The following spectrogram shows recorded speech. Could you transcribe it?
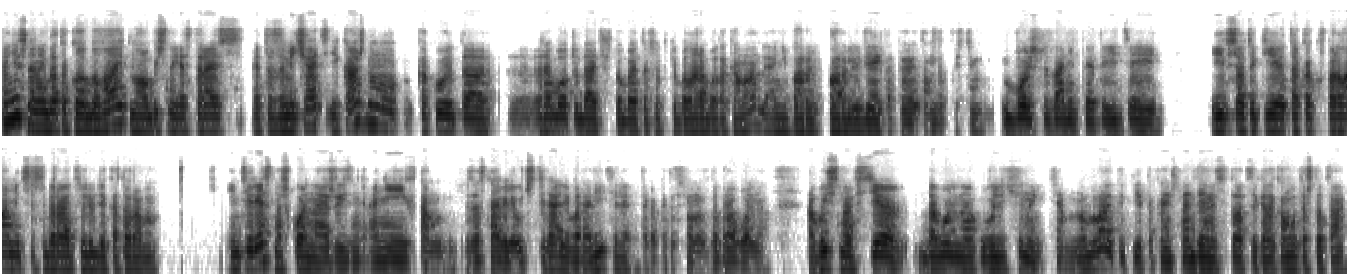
Конечно, иногда такое бывает, но обычно я стараюсь это замечать и каждому какую-то э, работу дать, чтобы это все-таки была работа команды, а не пара, пара людей, которые там, допустим, больше заняты этой идеей. И все-таки, так как в парламенте собираются люди, которым интересна школьная жизнь, они их там заставили учителя, либо родители, так как это все у нас добровольно. Обычно все довольно увлечены тем. Но бывают какие-то, конечно, отдельные ситуации, когда кому-то что-то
